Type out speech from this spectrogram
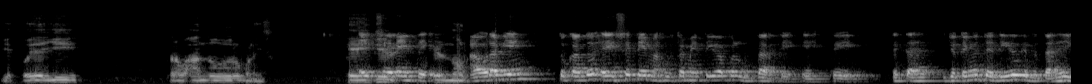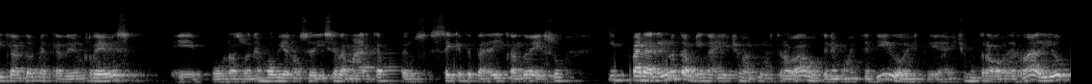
y estoy allí trabajando duro con eso. Excelente. El, el Ahora bien, tocando ese tema, justamente iba a preguntarte, este, estás, yo tengo entendido que te estás dedicando al mercadeo en redes, eh, por razones obvias no se dice la marca, pero sé que te estás dedicando a eso. Y paralelo también has hecho algunos trabajos, tenemos entendido, este, has hecho un trabajo de radio,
